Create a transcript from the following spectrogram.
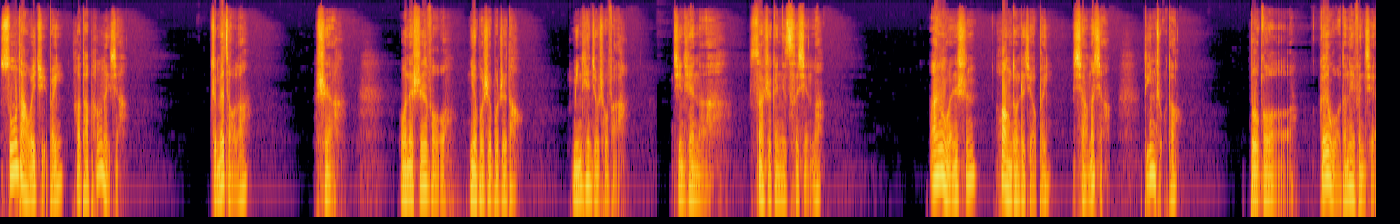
苏大伟举杯和他碰了一下，准备走了。是啊，我那师傅也不是不知道，明天就出发。今天呢，算是给你辞行了。安文生。晃动着酒杯，想了想，叮嘱道：“不过，该我的那份钱，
